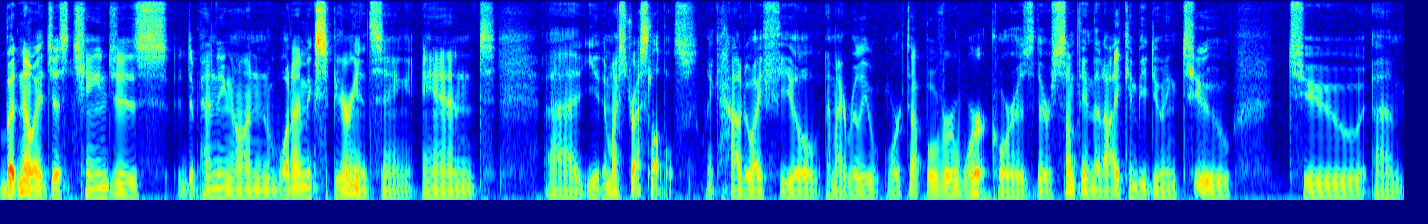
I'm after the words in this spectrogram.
but no, it just changes depending on what I'm experiencing and uh, you know, my stress levels. Like, how do I feel? Am I really worked up over work, or is there something that I can be doing too to um,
